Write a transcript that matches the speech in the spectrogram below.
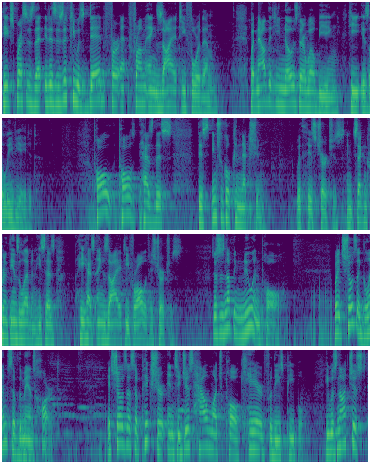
He expresses that it is as if he was dead for, from anxiety for them. But now that he knows their well being, he is alleviated. Paul, Paul has this, this integral connection with his churches. In 2 Corinthians 11, he says he has anxiety for all of his churches. This is nothing new in Paul, but it shows a glimpse of the man's heart. It shows us a picture into just how much Paul cared for these people. He was not just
